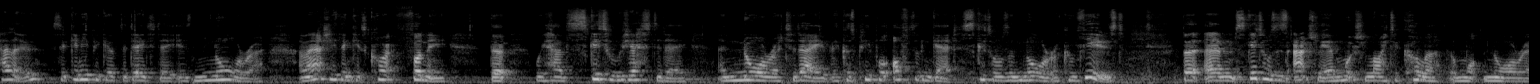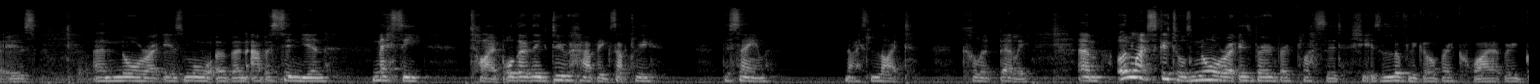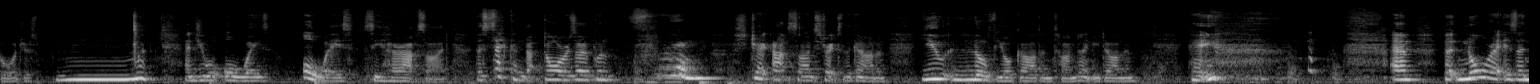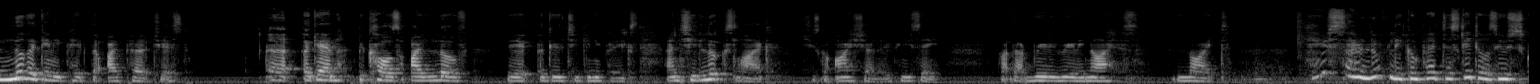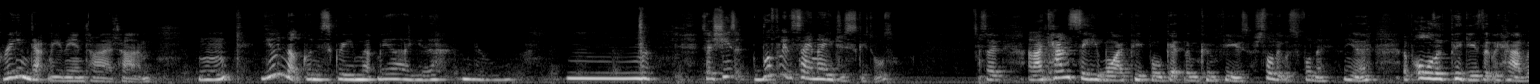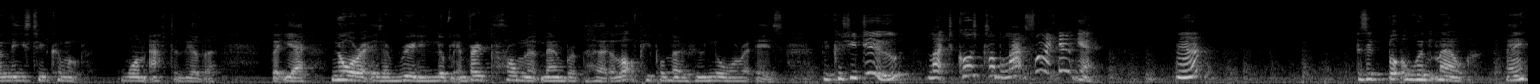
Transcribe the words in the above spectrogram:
Hello, so guinea pig of the day today is Nora, and I actually think it's quite funny that we had Skittles yesterday and Nora today because people often get Skittles and Nora confused. But um, Skittles is actually a much lighter colour than what Nora is, and Nora is more of an Abyssinian, messy type, although they do have exactly the same nice light coloured belly. Um, unlike Skittles, Nora is very, very placid. She is a lovely girl, very quiet, very gorgeous. And you will always, always see her outside. The second that door is open, straight outside, straight to the garden. You love your garden time, don't you, darling? Hey. um, but Nora is another guinea pig that I purchased. Uh, again, because I love the agouti guinea pigs. And she looks like she's got eyeshadow, can you see? Like that really, really nice light. You're so lovely compared to Skittles who screamed at me the entire time. Hmm? You're not going to scream at me, are you? No. Mm. So she's roughly the same age as Skittles. So, and I can see why people get them confused. I just thought it was funny, you know, of all the piggies that we have and these two come up one after the other. But yeah, Nora is a really lovely and very prominent member of the herd. A lot of people know who Nora is because you do like to cause trouble outside, don't you? Yeah? As if butter wouldn't melt, eh?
